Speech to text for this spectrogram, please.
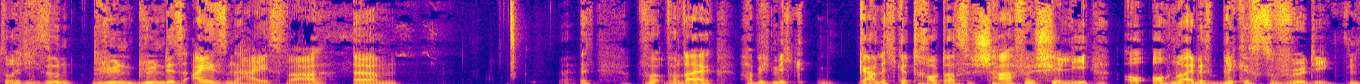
so richtig so ein glühen, glühendes Eisen heiß war. Ähm, von, von daher habe ich mich gar nicht getraut, das scharfe Chili auch, auch nur eines Blickes zu würdigen.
